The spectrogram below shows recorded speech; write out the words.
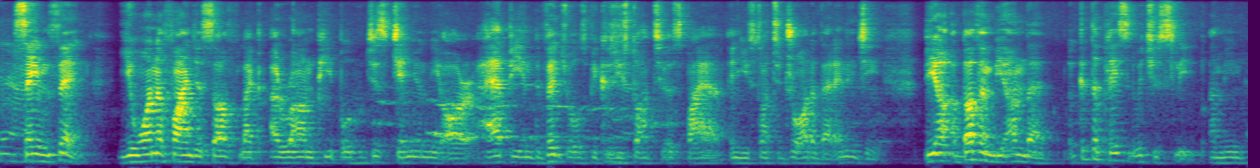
Yeah. Same thing. You want to find yourself like around people who just genuinely are happy individuals because you start to aspire and you start to draw out of that energy. Beyond, above and beyond that, look at the place in which you sleep. I mean,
